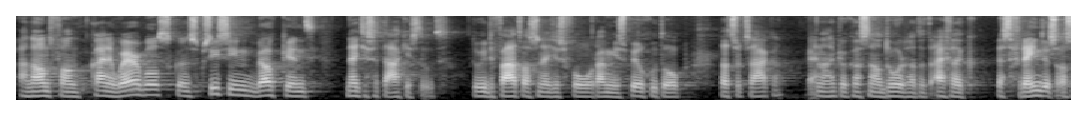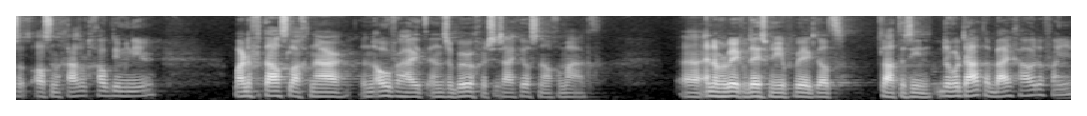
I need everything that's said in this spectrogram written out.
aan de hand van kleine wearables kunnen precies zien welk kind netjes zijn taakjes doet. Doe je de vaatwasser netjes vol, ruim je speelgoed op, dat soort zaken. En dan heb je ook wel snel door dat het eigenlijk best vreemd is als het als in de gaten wordt gehouden op die manier. Maar de vertaalslag naar een overheid en zijn burgers is eigenlijk heel snel gemaakt. Uh, en dan probeer ik op deze manier probeer ik dat te laten zien. Er wordt data bijgehouden van je.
